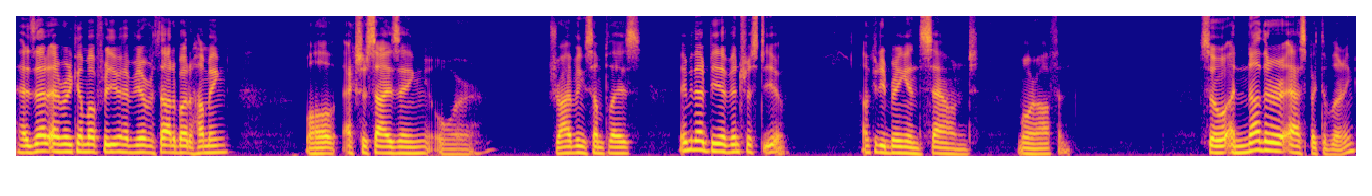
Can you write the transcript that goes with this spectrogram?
has that ever come up for you? Have you ever thought about humming while exercising or driving someplace? Maybe that'd be of interest to you. How could you bring in sound more often? So another aspect of learning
